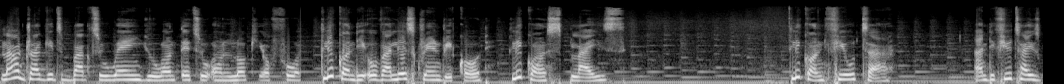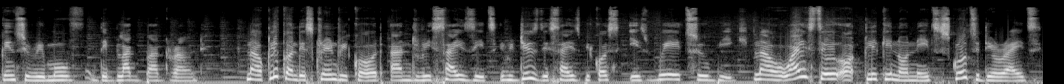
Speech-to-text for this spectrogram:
Now drag it back to when you wanted to unlock your phone. Click on the overlay screen record, click on splice, click on filter and the filter is going to remove the black background. Now click on the screen record and resize it. Reduce the size because it's way too big. Now while still clicking on it, scroll to the right,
